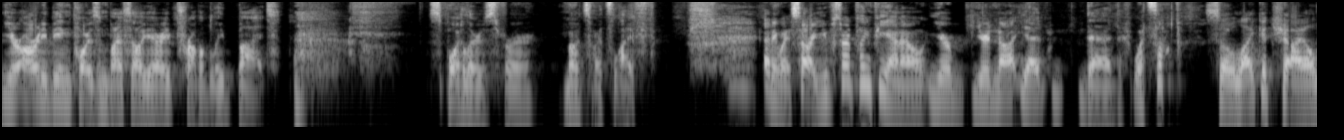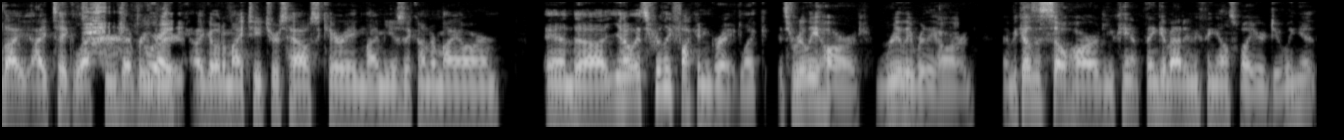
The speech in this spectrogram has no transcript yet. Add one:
You're already being poisoned by Salieri, probably, but spoilers for Mozart's life. Anyway, sorry, you started playing piano. You're you're not yet dead. What's up? So, like a child, I, I take lessons every Right. week. I go to my teacher's house carrying my music under my arm. And, uh, you know, it's really fucking great. Like, it's really hard, really, really hard. And because it's so hard, you can't think about anything else while you're doing it.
